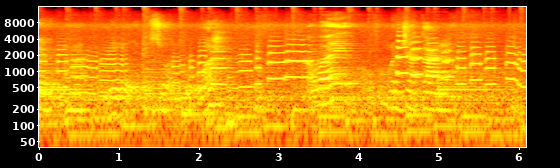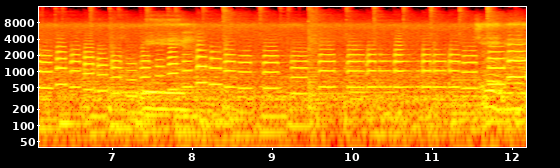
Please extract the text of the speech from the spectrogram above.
ี่นะฮะนี่เลยส่วนหัว เอาไว้บัญชาการมีเสื้อนะฮะ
